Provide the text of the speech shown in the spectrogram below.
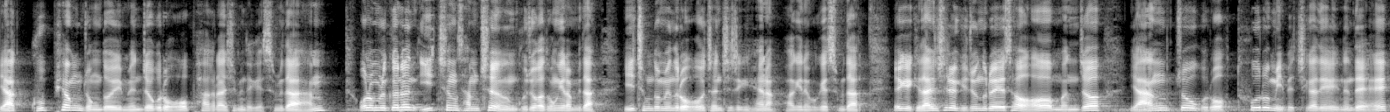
약 9평 정도의 면적으로 파악을 하시면 되겠습니다. 오늘 물건은 2층, 3층 구조가 동일합니다. 2층 도면으로 전체적인 현황 확인해 보겠습니다. 여기 계단실을 기준으로 해서 먼저 양쪽으로 투룸이 배치가 되어 있는데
